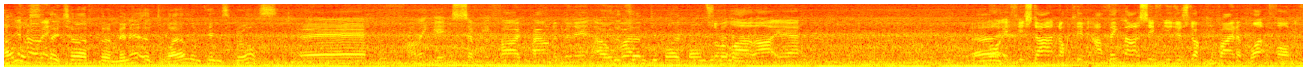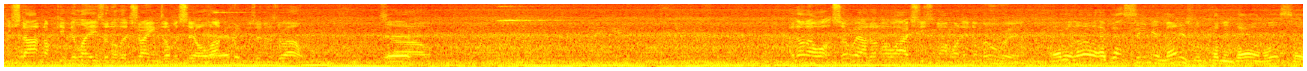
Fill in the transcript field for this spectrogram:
How You much what I do they mean? charge per minute at Dwell in King's Cross? Uh, I think it's seventy-five pound a minute over. £75 a Something like that, yeah. Uh, But if you start knocking, I think that's if you're just occupying a platform. If you start knocking delays on other trains, obviously all that comes in as well. So, Yeah. Don't know what's up with. I don't know why she's not wanting to move it. I don't know. I've got senior management coming down also.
